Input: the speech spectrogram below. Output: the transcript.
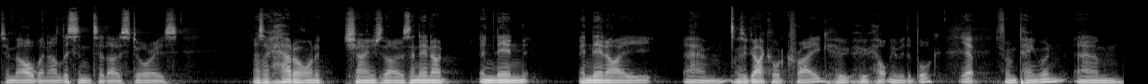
to Melbourne. I listened to those stories. I was like, how do I want to change those? And then I, and then, and then I, um, there's a guy called Craig who, who helped me with the book Yep. from Penguin. Um,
